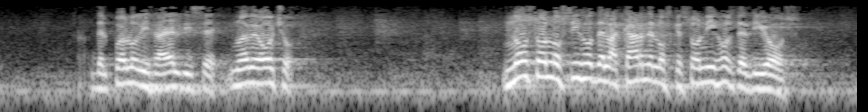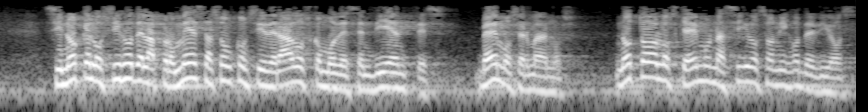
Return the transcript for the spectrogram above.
del pueblo de Israel dice 9.8, no son los hijos de la carne los que son hijos de Dios, sino que los hijos de la promesa son considerados como descendientes. Vemos, hermanos, no todos los que hemos nacido son hijos de Dios.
